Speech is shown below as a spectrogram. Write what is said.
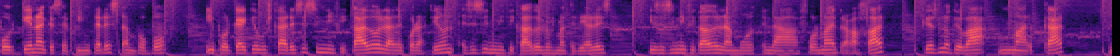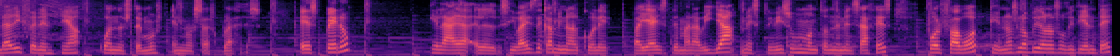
por qué no hay que ser Pinterest tampoco y por qué hay que buscar ese significado en la decoración, ese significado en los materiales y ese significado en la, en la forma de trabajar, que es lo que va a marcar la diferencia cuando estemos en nuestras clases. Espero que si vais de camino al cole vayáis de maravilla, me escribís un montón de mensajes. Por favor, que no os lo pido lo suficiente,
